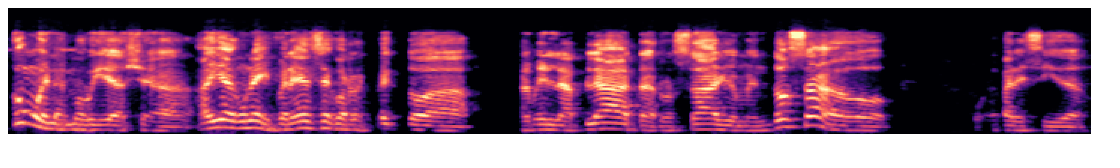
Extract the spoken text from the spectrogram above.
¿Cómo es la movida allá? ¿Hay alguna diferencia con respecto a vez La Plata, Rosario, Mendoza o, parecida?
